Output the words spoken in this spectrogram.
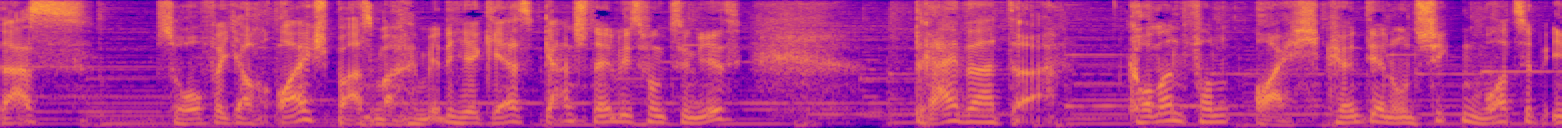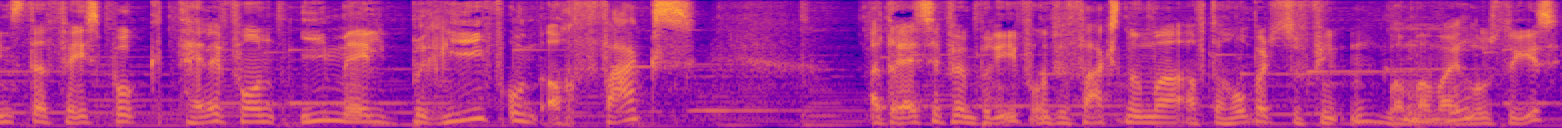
Das, so hoffe ich, auch euch Spaß machen wird. Ich erkläre es ganz schnell, wie es funktioniert. Drei Wörter kommen von euch. Könnt ihr an uns schicken. WhatsApp, Insta, Facebook, Telefon, E-Mail, Brief und auch Fax. Adresse für einen Brief und für Faxnummer auf der Homepage zu finden, wenn man mal lustig ist.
